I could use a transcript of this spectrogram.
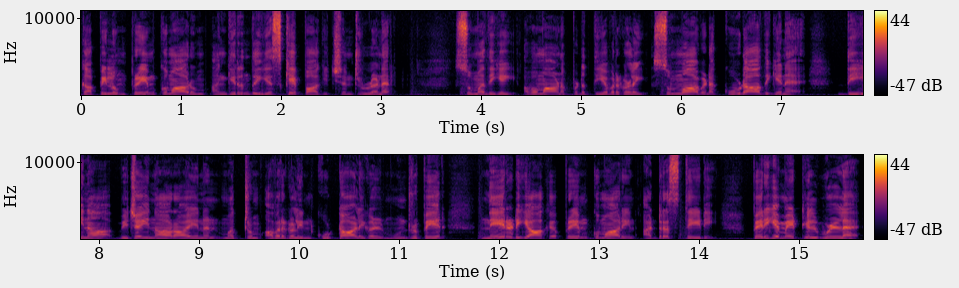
கபிலும் பிரேம்குமாரும் அங்கிருந்து எஸ்கேப் ஆகிச் சென்றுள்ளனர். சுமதியை அவமானப்படுத்தியவர்களை சும்மாவிடக்கூடாது என தீனா விஜய் நாராயணன் மற்றும் அவர்களின் கூட்டாளிகள் மூன்று பேர் நேரடியாக பிரேம்குமாரின் அட்ரஸ் தேடி பெரியமேட்டில் உள்ள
